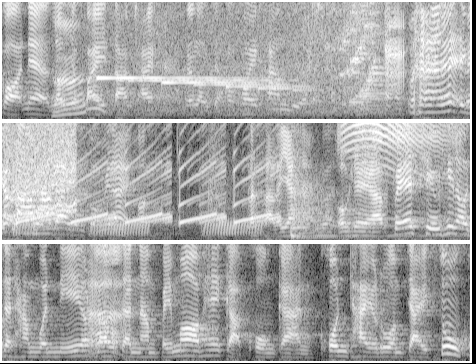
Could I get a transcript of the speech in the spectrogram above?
เกาะเนี่ยเราจะไปตามชายหาดแล้วเราจะค่อยๆข้ามเรือแหมเองก็ตามมาได้ตัวไม่ได้รัก ษาระยะห่างด้วย โอเคครับเฟสชิลที่เราจะทำวันนี้อ่าเราจะนำไปมอบให้กับโครงการคนไทยรวมใจสู้โค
